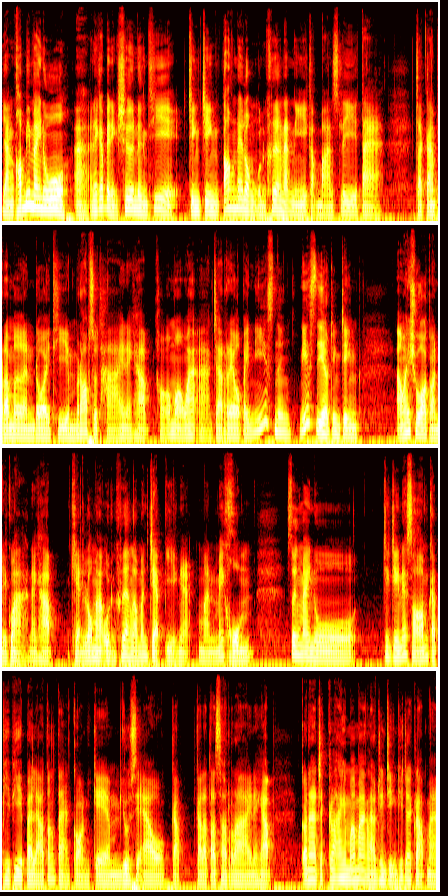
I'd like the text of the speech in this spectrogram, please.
อย่างคอบบี้ไมนูอะอันนี้ก็เป็นอีกชื่อหนึ่งที่จริง ๆ ต้องได้ลงอุ่นเครื่องนัดนี้กับบาร์นสลีย์แต่จากการประเมินโดยทีมรอบสุดท้ายนะครับเขาก็มองว่าอาจจะเร็วไปนิดนึงนิดเดียวจริง ๆ เอาให้ชัวร์ก่อนดีกว่านะครับ เข็นลงมาอุ่นเครื่องแล้วมันเจ็บอีกเนี่ยมันไม่คุ้ม ซึ่งไมนูจริงๆ ได้ซ้อมกับพี่ๆ ไปแล้วตั้งแต่ก่อนเกม UCL กับกาลาตาสรายนะครับ ก็น่าจะใกล้มากๆแล้วจริง ๆ ที่จะกลับมา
